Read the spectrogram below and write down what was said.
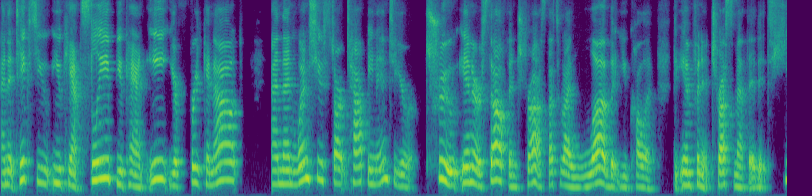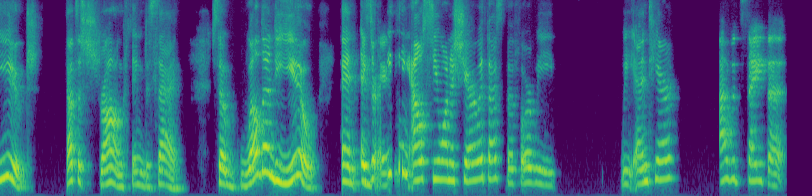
And it takes you you can't sleep you can't eat you're freaking out. And then once you start tapping into your true inner self and trust that's what i love that you call it the infinite trust method. It's huge. That's a strong thing to say. So well done to you. And is there anything else you want to share with us before we we end here? I would say that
